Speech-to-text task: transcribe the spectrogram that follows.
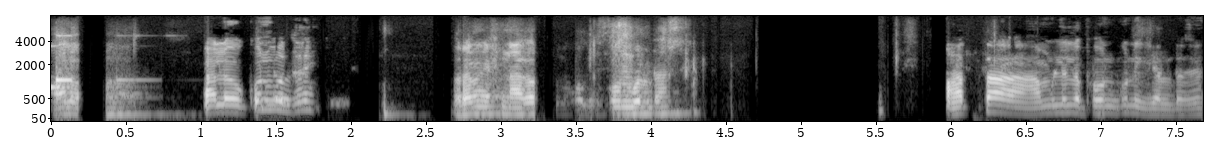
हॅलो. हॅलो कोण बोलतोय? रमेश नागर कोण बोलता आता आमलेला फोन कोणी केला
